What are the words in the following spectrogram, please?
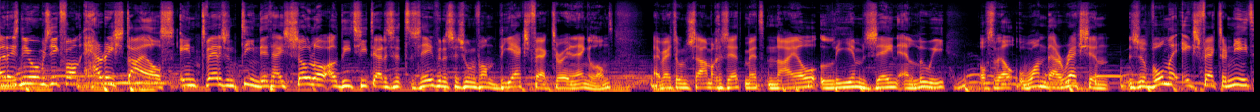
Er is nieuwe muziek van Harry Styles. In 2010 deed hij solo-auditie tijdens het zevende seizoen van The X Factor in Engeland. Hij werd toen samengezet met Niall, Liam, Zayn en Louis, oftewel One Direction. Ze wonnen X Factor niet,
